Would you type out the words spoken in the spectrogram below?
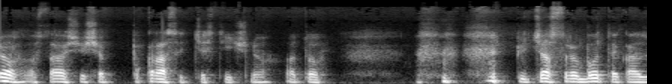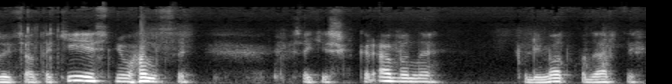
Все, осталось ще покрасити частично, а то під час роботи, оказується, такі є нюанси. Всякі шкрябини, пулемет подертий.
